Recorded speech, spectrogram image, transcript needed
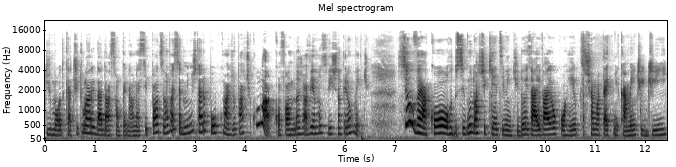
de modo que a titularidade da ação penal nessa hipótese não vai ser do Ministério Público, mas do particular, conforme nós já havíamos visto anteriormente. Se houver acordo, segundo o artigo 522, aí vai ocorrer o que se chama tecnicamente de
